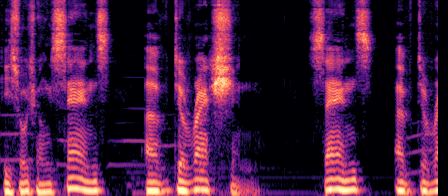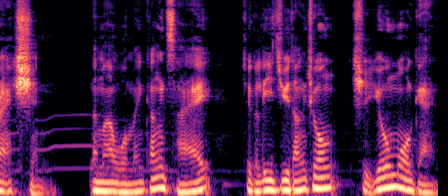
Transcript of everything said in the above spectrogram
可以说成 sense of direction，sense of direction。那么我们刚才这个例句当中是幽默感，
